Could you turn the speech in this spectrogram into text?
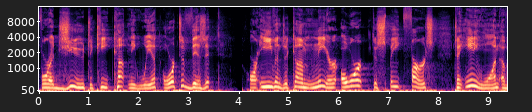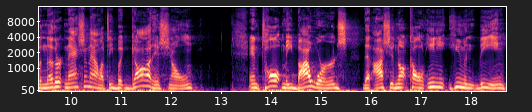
for a Jew to keep company with, or to visit, or even to come near, or to speak first to anyone of another nationality. But God has shown and taught me by words that I should not call any human being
